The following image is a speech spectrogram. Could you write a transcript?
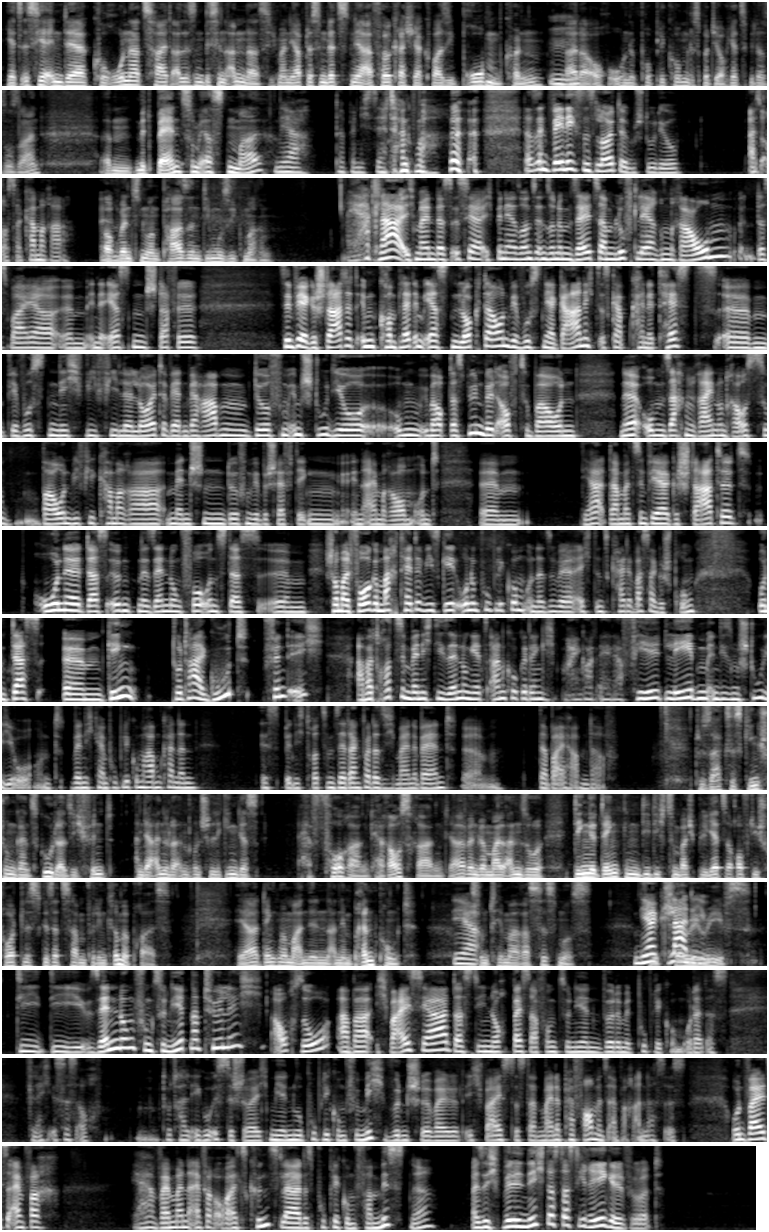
Jetzt ist ja in der Corona-Zeit alles ein bisschen anders. Ich meine, ihr habt das im letzten Jahr erfolgreich ja quasi proben können, mhm. leider auch ohne Publikum. Das wird ja auch jetzt wieder so sein. Ähm, mit Band zum ersten Mal? Ja, da bin ich sehr dankbar. da sind wenigstens Leute im Studio. Also außer Kamera. Auch ähm, wenn es nur ein paar sind, die Musik machen. Ja, klar. Ich meine, das ist ja, ich bin ja sonst in so einem seltsamen luftleeren Raum. Das war ja ähm, in der ersten Staffel sind wir gestartet im komplett im ersten Lockdown. Wir wussten ja gar nichts. Es gab keine Tests. Ähm, wir wussten nicht, wie viele Leute werden wir haben dürfen im Studio, um überhaupt das Bühnenbild aufzubauen, ne, um Sachen rein und raus zu bauen. Wie viele Kameramenschen dürfen wir beschäftigen in einem Raum? Und ähm, ja, damals sind wir gestartet ohne dass irgendeine Sendung vor uns das ähm, schon mal vorgemacht hätte, wie es geht ohne Publikum. Und dann sind wir echt ins kalte Wasser gesprungen. Und das ähm, ging total gut, finde ich. Aber trotzdem, wenn ich die Sendung jetzt angucke, denke ich, mein Gott, ey, da fehlt Leben in diesem Studio. Und wenn ich kein Publikum haben kann, dann ist, bin ich trotzdem sehr dankbar, dass ich meine Band ähm, dabei haben darf. Du sagst, es ging schon ganz gut. Also ich finde, an der einen oder anderen Stelle ging das hervorragend, herausragend, ja, wenn wir mal an so Dinge denken, die dich zum Beispiel jetzt auch auf die Shortlist gesetzt haben für den Grimme-Preis. Ja, denken wir mal an den, an den Brennpunkt ja. zum Thema Rassismus. Ja, klar, Jerry die, Reeves die, die Sendung funktioniert natürlich auch so, aber ich weiß ja, dass die noch besser funktionieren würde mit Publikum oder das, vielleicht ist das auch hm, total egoistisch, weil ich mir nur Publikum für mich wünsche, weil ich weiß, dass dann meine Performance einfach anders ist. Und weil es einfach, ja, weil man einfach auch als Künstler das Publikum vermisst, ne? Also ich will nicht, dass das die Regel wird.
